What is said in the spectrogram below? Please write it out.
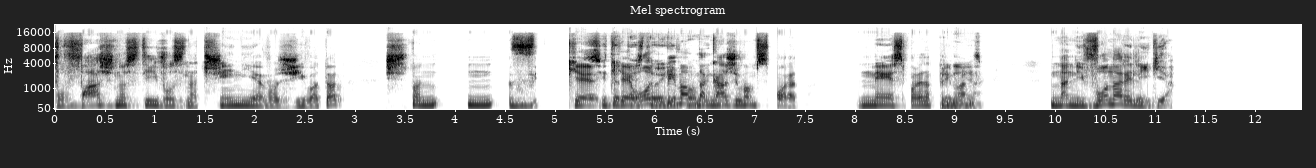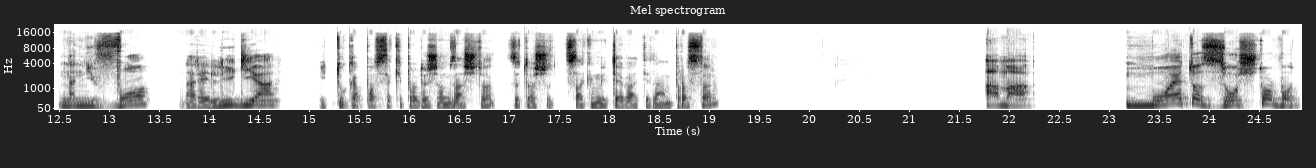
во важности и во значение во животот што ќе ќе одбивам да кажувам споредна. Не е споредна примарна. Е. На ниво на религија. На ниво на религија и тука после ќе продолжам зашто, затоа што сакам и тебе да ти дам простор. Ама моето зошто во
